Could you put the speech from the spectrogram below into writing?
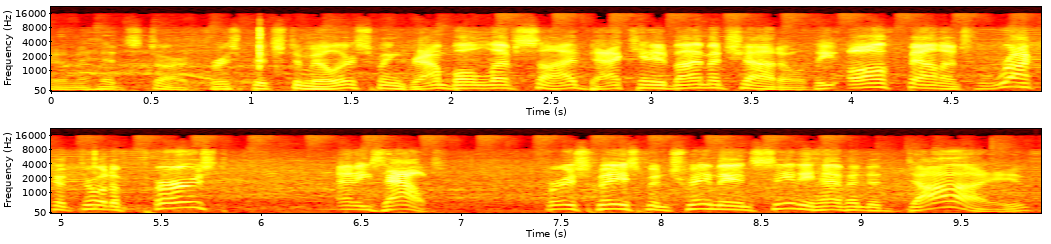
And a head start. First pitch to Miller. Swing ground ball left side. Backhanded by Machado. The off balance rocket throw to first and he's out. First baseman Trey Mancini having to dive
